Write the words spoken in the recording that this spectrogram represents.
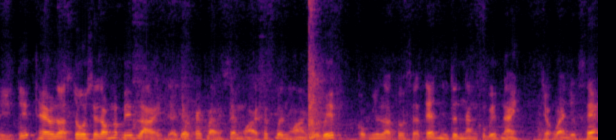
thì tiếp theo là tôi sẽ đóng nắp bếp lại để cho các bạn xem ngoại thất bên ngoài của bếp, cũng như là tôi sẽ test những tính năng của bếp này cho các bạn được xem.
